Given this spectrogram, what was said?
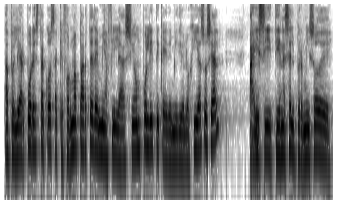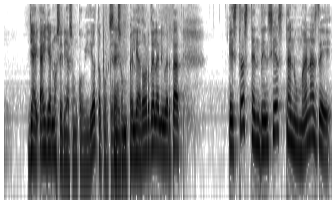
a pelear por esta cosa que forma parte de mi afiliación política y de mi ideología social, ahí sí tienes el permiso de. Ya, ahí ya no serías un covidiota porque eres un peleador de la libertad. Estas tendencias tan humanas de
